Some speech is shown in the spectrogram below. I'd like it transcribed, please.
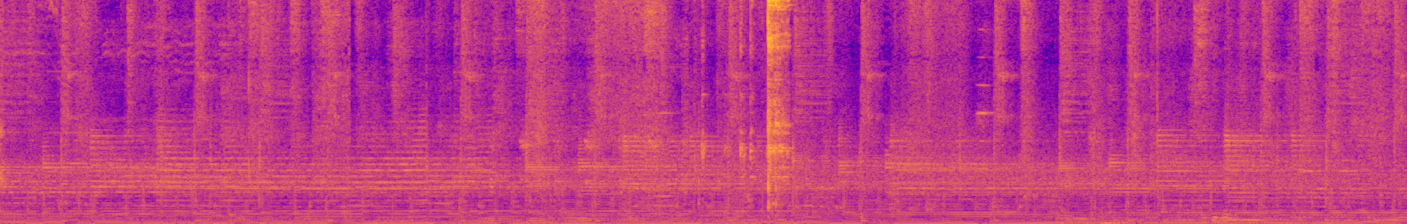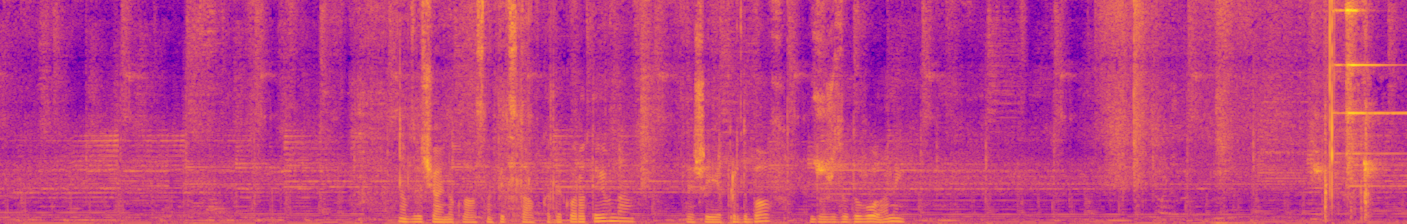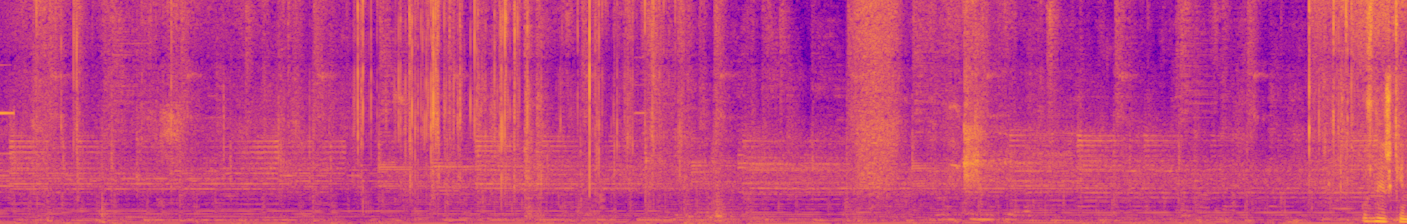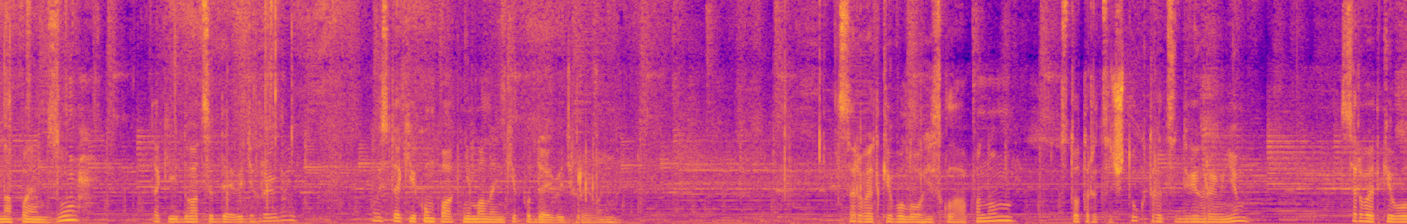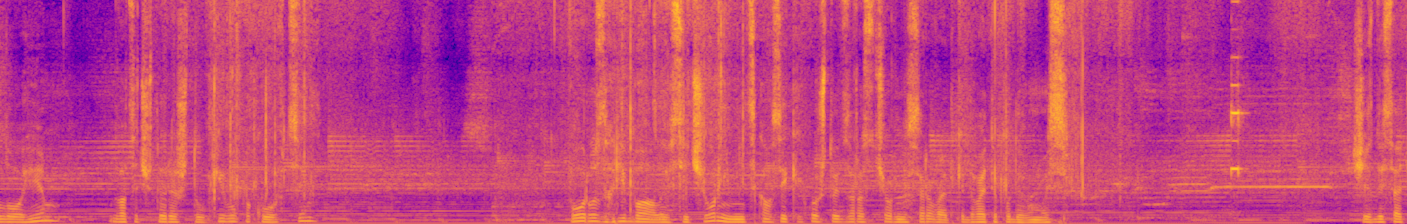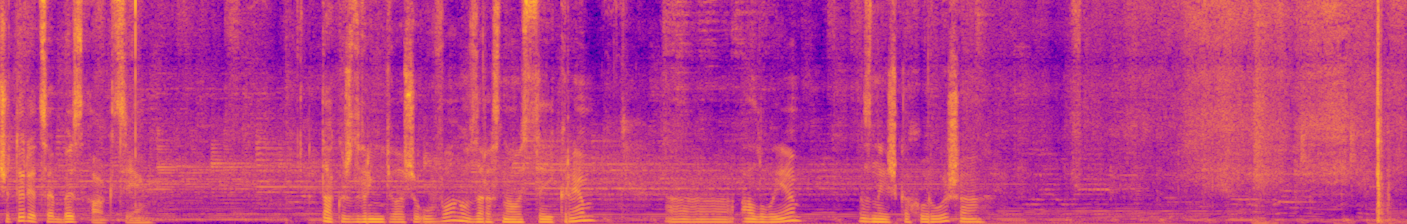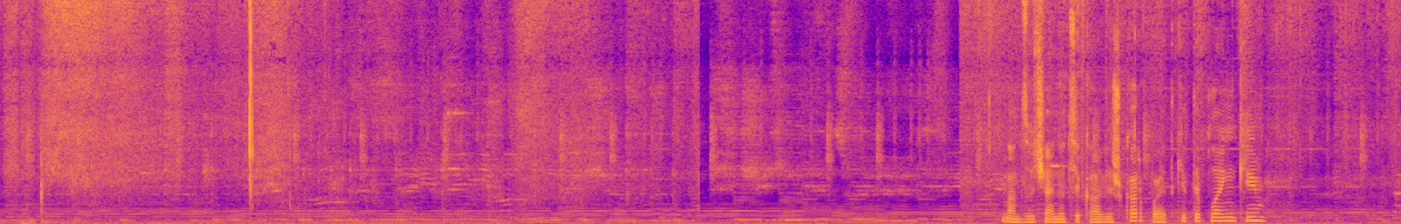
Надзвичайно класна підставка декоративна. Теж її придбав, дуже задоволений. Знижки на пемзу. Такий 29 гривень. Ось такі компактні маленькі по 9 гривень. Серветки вологі з клапаном 130 штук, 32 гривні. Серветки вологі 24 штуки в упаковці. Порозгрібали всі чорні. Мені цікаво, скільки коштують зараз чорні серветки. Давайте подивимось. 64 це без акції. Також зверніть вашу увагу зараз на ось цей крем а, алоє. Знижка хороша. Надзвичайно цікаві шкарпетки тепленькі,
